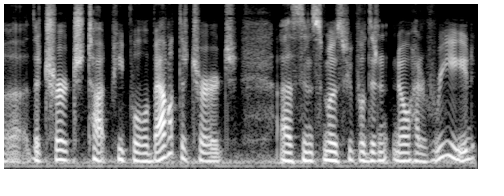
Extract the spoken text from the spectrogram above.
uh, the church taught people about the church, uh, since most people didn't know how to read,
